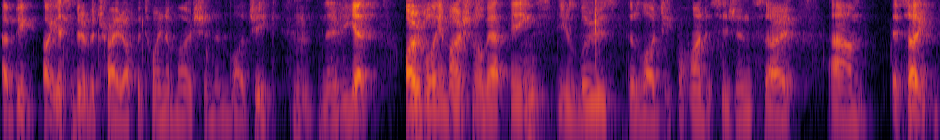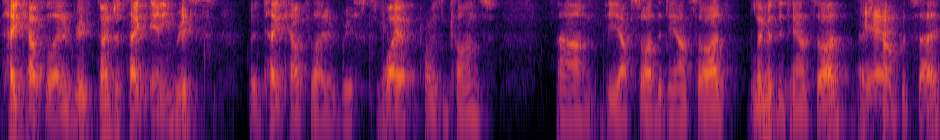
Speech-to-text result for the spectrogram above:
a big, I guess, a bit of a trade off between emotion and logic. Hmm. And then if you get overly emotional about things, you lose the logic behind decisions. So um, it's like take calculated risks. Don't just take any risks, but take calculated risks. Weigh up the pros and cons um, the upside, the downside. Limit the downside, as Yeah. Trump would say.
